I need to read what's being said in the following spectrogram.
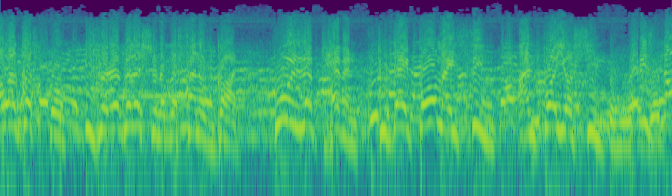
Our gospel is the revelation of the Son of God who left heaven to die for my sin and for your sin. There is no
